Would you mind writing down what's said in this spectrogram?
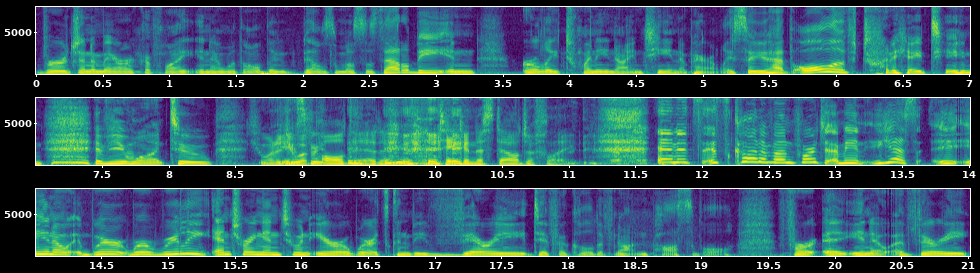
Virgin America flight, you know, with all the bells and whistles, that'll be in early 2019 apparently. So you have all of 2018 if you want to. If you want to do what Paul did and, and take a nostalgia flight. and it's it's kind of unfortunate. I mean, yes, you know, we're we're really entering into an era where it's going to be very difficult, if not impossible, for a, you know a very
